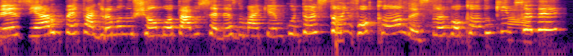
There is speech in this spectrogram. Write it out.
desenharam um pentagrama no chão, botaram os CDs do My Chemical, então eles estão invocando, eles estão invocando o quinto ah. CD.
